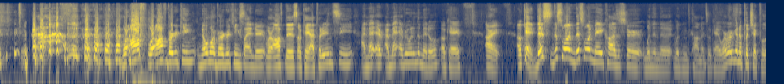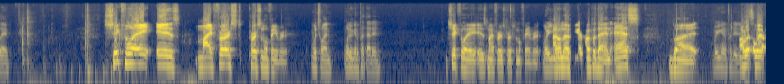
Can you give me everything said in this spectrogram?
we're off. We're off Burger King. No more Burger King slander. We're off this. Okay, I put it in C. I met I met everyone in the middle. Okay, all right. Okay, this this one this one may cause a stir within the within the comments. Okay, where we're gonna put Chick Fil A. Chick Fil A is my first personal favorite. Which one? What are we gonna put that in? Chick Fil A is my first personal favorite. Where are you I don't know if you guys want to put that in S, but Where are you gonna put it? In? are we, wait,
